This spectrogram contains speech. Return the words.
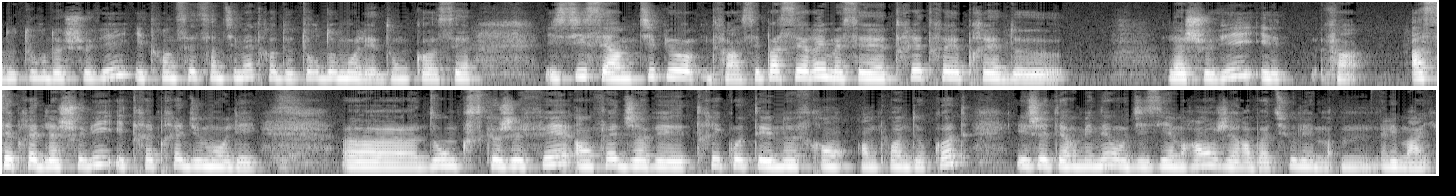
de tour de cheville et 37 cm de tour de mollet. Donc c'est Ici, c'est un petit peu, enfin, c'est pas serré, mais c'est très très près de la cheville, enfin, assez près de la cheville et très près du mollet. Euh, donc, ce que j'ai fait, en fait, j'avais tricoté 9 rangs en point de côte et j'ai terminé au dixième rang, j'ai rabattu les, les mailles.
